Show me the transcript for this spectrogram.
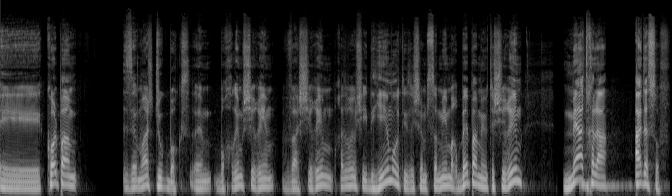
אה, כל פעם זה ממש ג'וקבוקס, הם בוחרים שירים, והשירים, אחד הדברים שהדהימו אותי זה שהם שמים הרבה פעמים את השירים מההתחלה עד הסוף.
